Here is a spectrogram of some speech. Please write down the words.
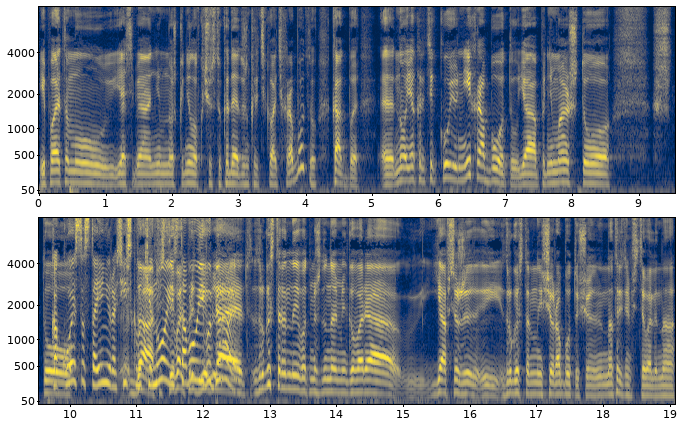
И поэтому я себя немножко неловко чувствую, когда я должен критиковать их работу. Как бы. Э, но я критикую не их работу. Я понимаю, что что... Какое состояние российского да, кино из того и выбирает. С другой стороны, вот между нами говоря, я все же, с другой стороны, еще работаю еще на третьем фестивале на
